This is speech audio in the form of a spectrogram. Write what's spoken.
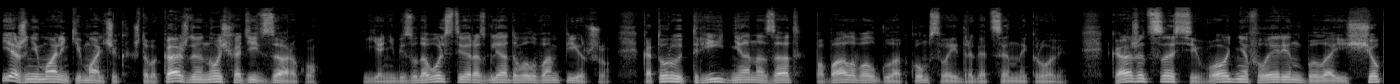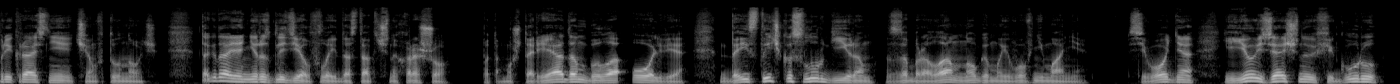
Я же не маленький мальчик, чтобы каждую ночь ходить за руку. Я не без удовольствия разглядывал вампиршу, которую три дня назад побаловал глотком своей драгоценной крови. Кажется, сегодня Флэрин была еще прекраснее, чем в ту ночь. Тогда я не разглядел Флей достаточно хорошо, потому что рядом была Ольвия, да и стычка с Лургиром забрала много моего внимания. Сегодня ее изящную фигуру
